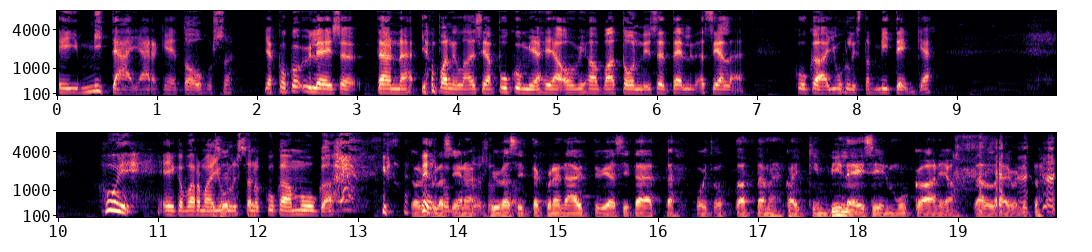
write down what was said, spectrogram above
ei mitään järkeä touhussa. Ja koko yleisö täynnä japanilaisia pukumiehiä on ihan vaan tonnisetelinä siellä kukaan juhlista mitenkään. Hui, eikä varmaan se, juhlistanut se, kukaan muukaan. Se oli kyllä siinä hyvä sitten, kun ne näytti vielä sitä, että voit ottaa tämän kaikkiin bileisiin mukaan ja tällä yritetään.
